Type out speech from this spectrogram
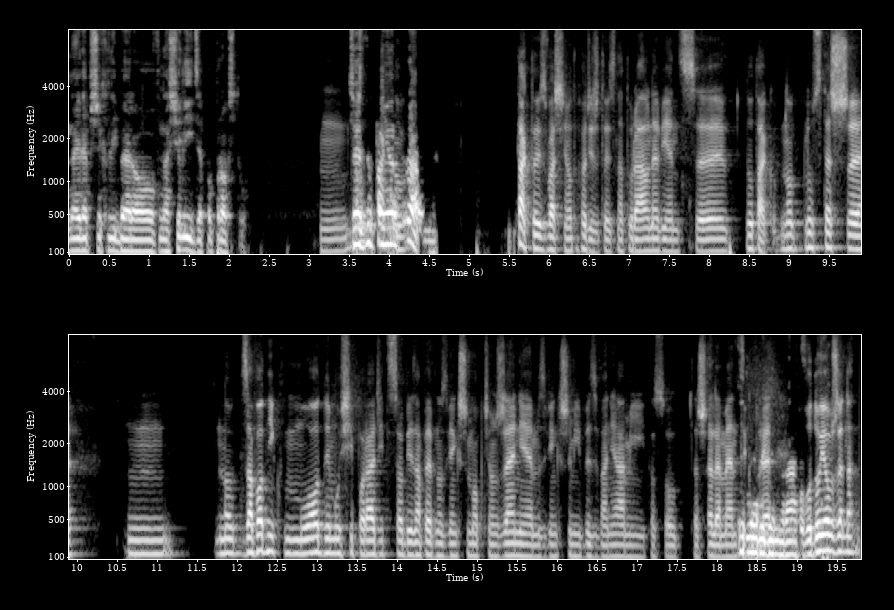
najlepszych libero w naszej lidze po prostu. Mm, Co jest no, zupełnie tak, no. naturalne. Tak, to jest właśnie o to chodzi, że to jest naturalne, więc e, no tak, no plus też e, mm, no, zawodnik młody musi poradzić sobie na pewno z większym obciążeniem, z większymi wyzwaniami. To są też elementy, które powodują, że na,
